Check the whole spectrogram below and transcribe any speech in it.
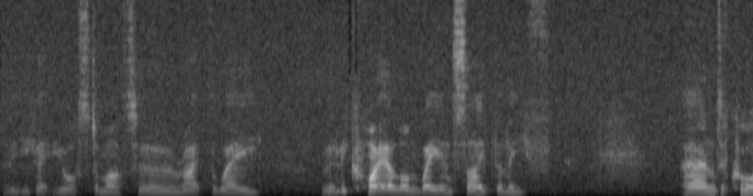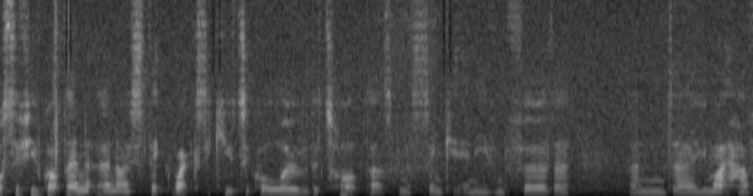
so that you get your stomata right the way, really quite a long way inside the leaf. And of course if you've got then a nice thick waxy cuticle over the top that's going to sink it in even further and uh, you might have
